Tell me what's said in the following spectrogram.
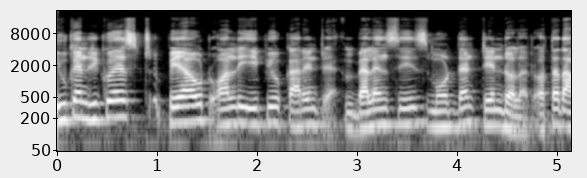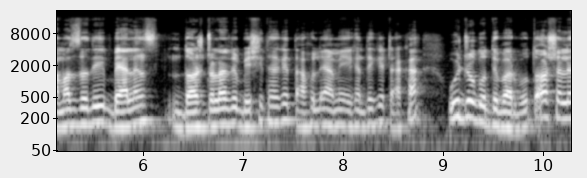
You can request pay out only if you current balance is more than ten dollar অর্থাৎ আমার যদি ব্যালেন্স দশ ডলারের বেশি থাকে, তাহলে আমি এখান থেকে টাকা উইড্রো করতে পারব। তো আসলে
